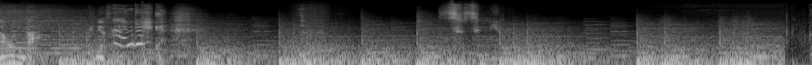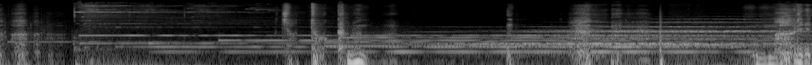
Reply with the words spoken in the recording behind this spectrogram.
나온다. 그 녀석. 스승님. 저 토크는 말이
